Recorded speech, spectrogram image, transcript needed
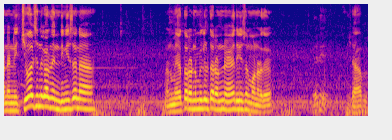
నన్ను ఇచ్చివలసింది కదా నేను తినేసానా? నన్ను మిగతా రెండు మిగిలితే రెండు నేనే తినేసాను మొన్నది చేపలు.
